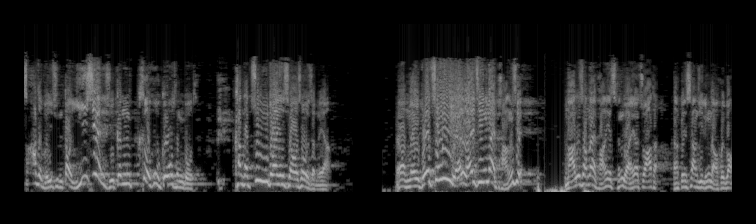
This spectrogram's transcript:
扎着围裙到一线去跟客户沟通沟通，看看终端销售怎么样。啊，美国州议员来京卖螃蟹，马路上卖螃蟹，城管要抓他啊，跟上级领导汇报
